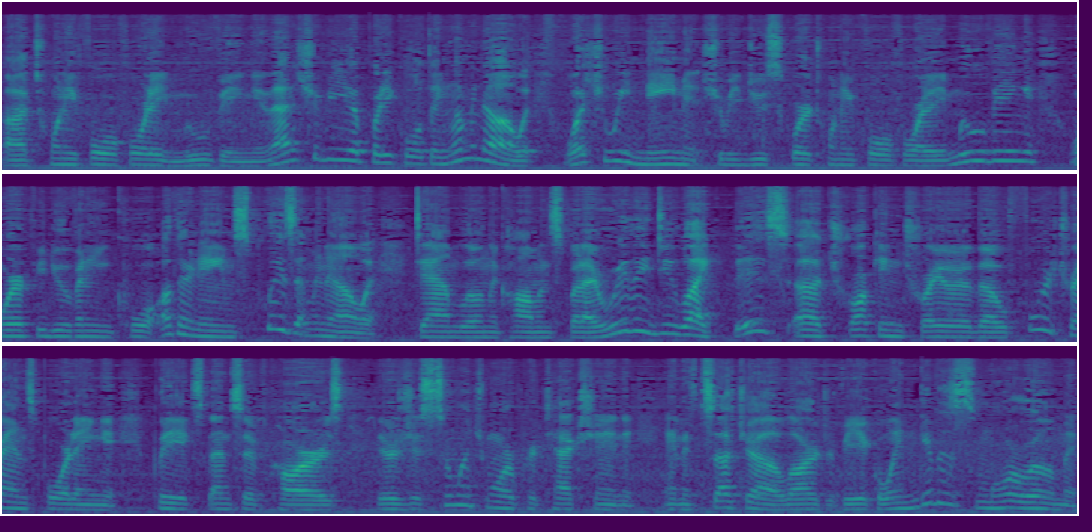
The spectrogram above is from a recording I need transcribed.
uh, 2448 moving, and that should be a pretty cool thing. Let me know, what should we name it? Should we do Square 2448 moving, or if you do have any cool other names, please let me know down below in the comments. But I really do like this uh, and trailer, though, for transporting pretty expensive cars. There's just so much more protection, and it's such a large vehicle, and gives us more room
